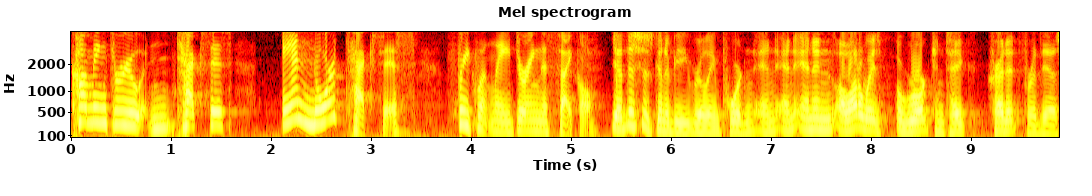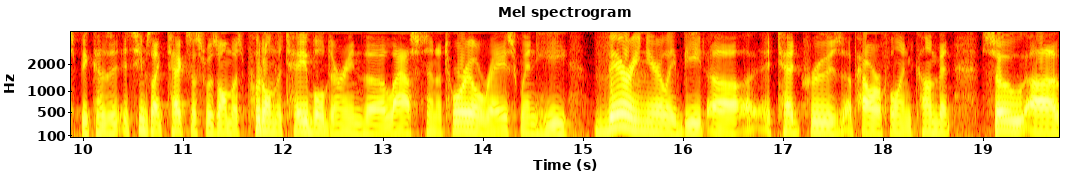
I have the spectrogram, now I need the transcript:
coming through Texas and North Texas frequently during this cycle. Yeah, this is going to be really important. And, and, and in a lot of ways, O'Rourke can take credit for this because it, it, seems like Texas was almost put on the table during the last senatorial race when he very nearly beat uh, Ted Cruz, a powerful incumbent. So uh,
